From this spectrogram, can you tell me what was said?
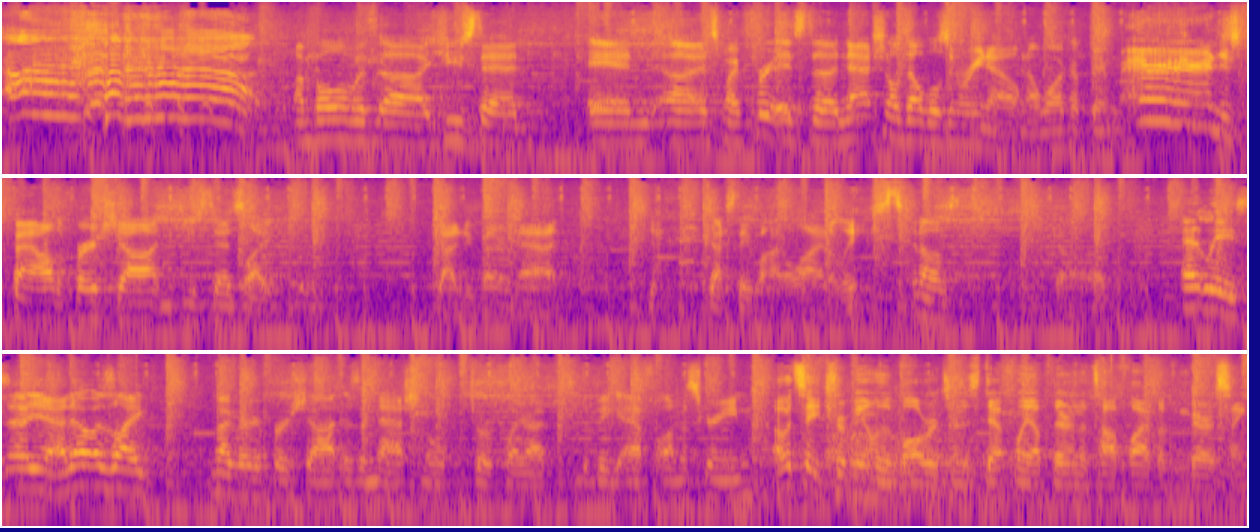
ah! I'm bowling with uh, Husted, and uh, it's my first. It's the national doubles in Reno, and I walk up there and just foul the first shot, and Husted's like, "Gotta do better than that. Gotta stay behind the line at least." And I was, God. At least. Uh, yeah, that was like my very first shot as a national tour player. I, the big F on the screen. I would say tripping over the ball return is definitely up there in the top five of embarrassing.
